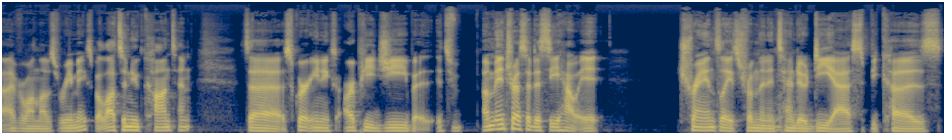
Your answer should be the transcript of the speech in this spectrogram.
everyone loves remakes, but lots of new content. It's a Square Enix RPG, but it's I'm interested to see how it translates from the Nintendo DS because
